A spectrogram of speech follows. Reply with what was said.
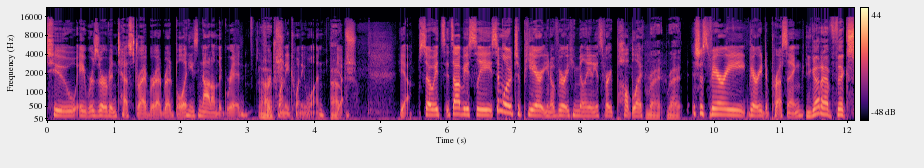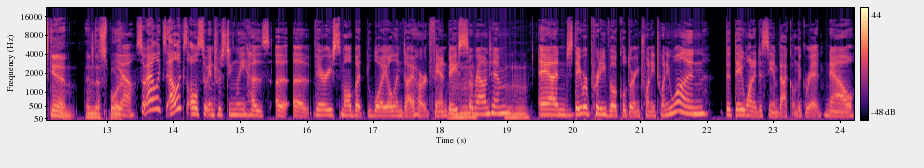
to a reserve and test driver at Red Bull, and he's not on the grid for 2021. Ouch. Yeah. Yeah. So it's it's obviously similar to Pierre, you know, very humiliating. It's very public. Right, right. It's just very, very depressing. You got to have thick skin in this sport. Yeah. So Alex, Alex also interestingly has a, a very small but loyal and diehard fan base Mhm. around him, Mhm. and they were pretty vocal during 2021 that they wanted to see him back on the grid. Now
